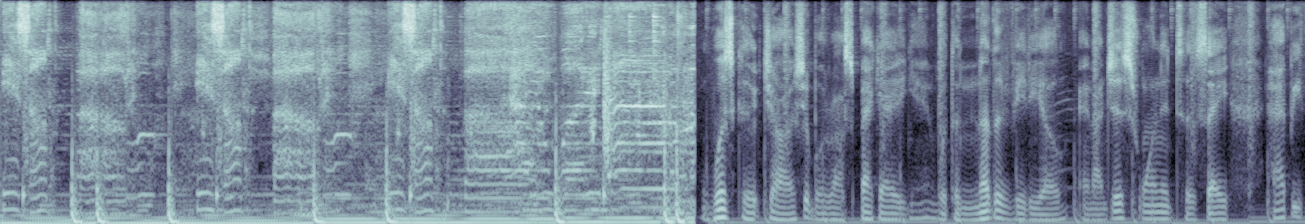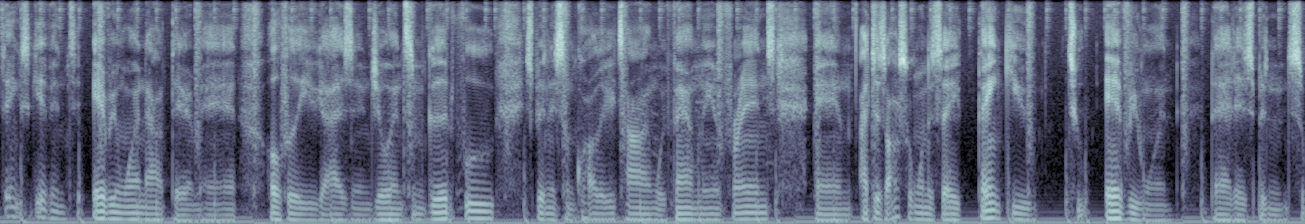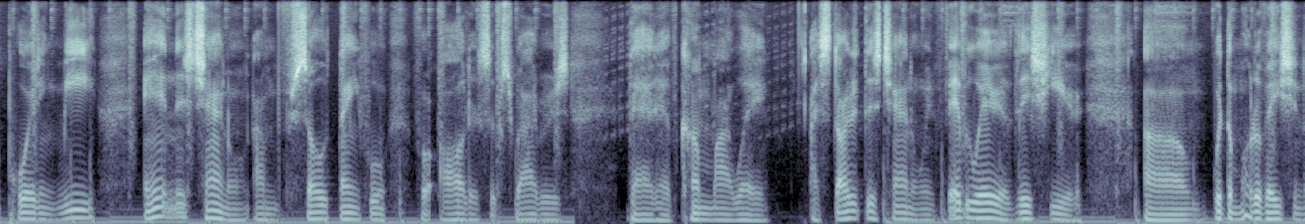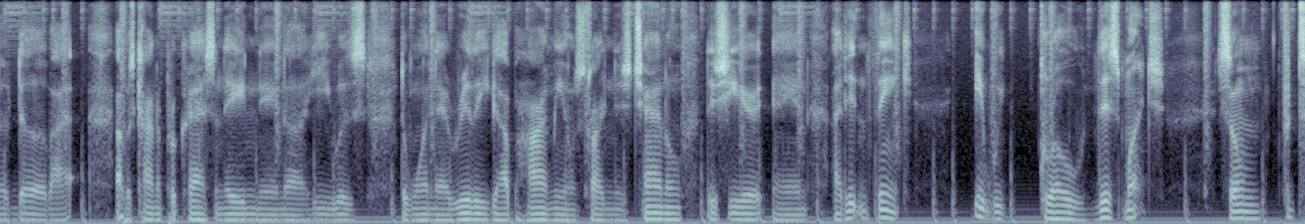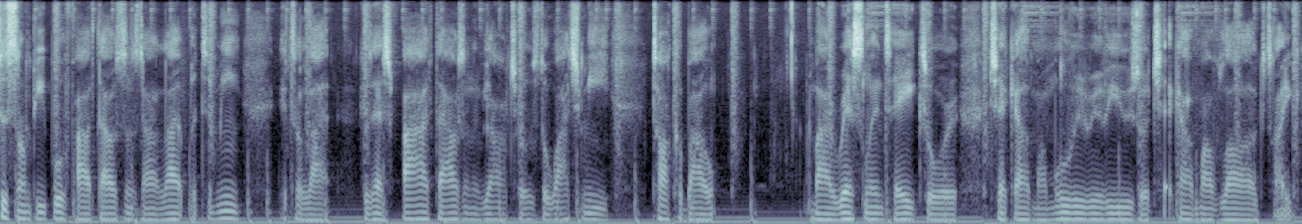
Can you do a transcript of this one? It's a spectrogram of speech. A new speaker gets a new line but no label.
It's something about it. It's something
What's good, y'all? It's your boy Ross back at it again with another video. And I just wanted to say happy Thanksgiving to everyone out there, man. Hopefully, you guys are enjoying some good food, spending some quality time with family and friends. And I just also want to say thank you to everyone that has been supporting me and this channel. I'm so thankful for all the subscribers that have come my way. I started this channel in February of this year um, with the motivation of Dub. I, I was kind of procrastinating, and uh, he was the one that really got behind me on starting this channel this year. And I didn't think it would grow this much. Some to some people, five thousand is not a lot, but to me, it's a lot because that's five thousand of y'all chose to watch me talk about my wrestling takes or check out my movie reviews or check out my vlogs. Like,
